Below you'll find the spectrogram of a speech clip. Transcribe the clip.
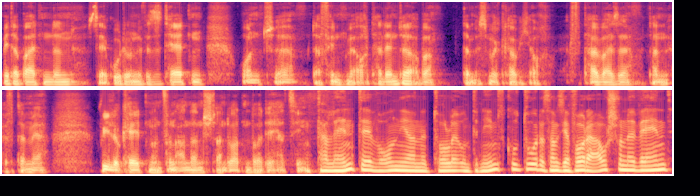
Mitarbeitenden, sehr gute Universitäten und äh, da finden wir auch Talente, aber da müssen wir, glaube ich, auch teilweise dann öfter mehr relocaten und von anderen Standorten Leute herziehen. Talente wollen ja eine tolle Unternehmenskultur, das haben Sie ja vorher auch schon erwähnt,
